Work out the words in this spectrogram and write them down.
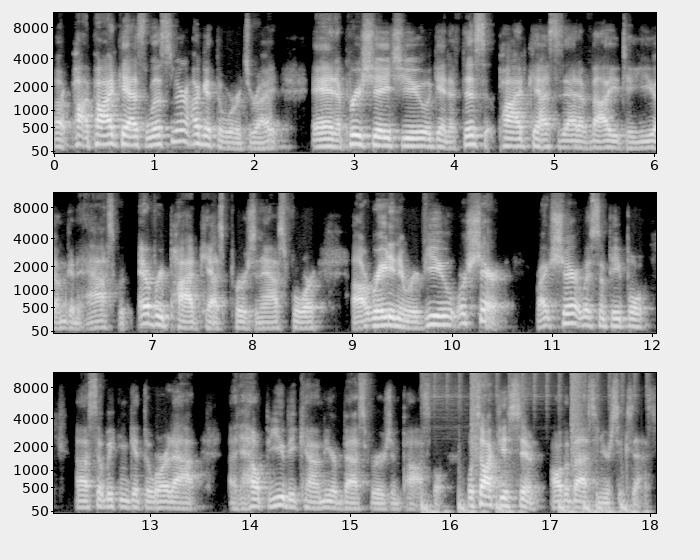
uh, po- podcast listener. I'll get the words right, and appreciate you again. If this podcast is added value to you, I'm going to ask what every podcast person asks for: uh, rating and review, or share it. Right, share it with some people uh, so we can get the word out and help you become your best version possible. We'll talk to you soon. All the best in your success.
